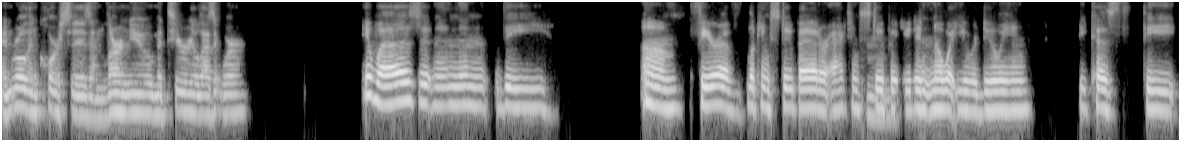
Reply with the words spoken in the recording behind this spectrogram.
enroll in courses and learn new material, as it were? It was, and, then the um fear of looking stupid or acting Mhm. stupid. You didn't know what you were doing because the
